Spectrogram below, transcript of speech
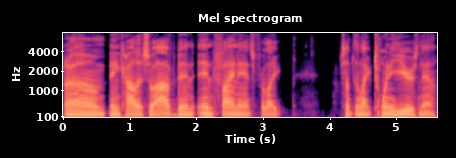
um, in college. So I've been in finance for like something like 20 years now.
